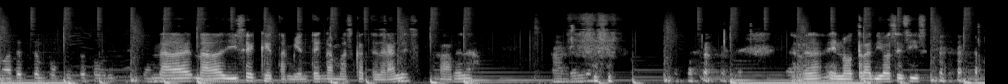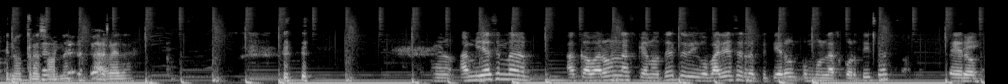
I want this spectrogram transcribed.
no acepten poquito sobre Nada, nada dice que también tenga más catedrales, la verdad. La verdad, en otra diócesis, en otra zona, la verdad. Bueno, a mí ya se me acabaron las que anoté, te digo, varias se repitieron como las cortitas, pero Sí.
